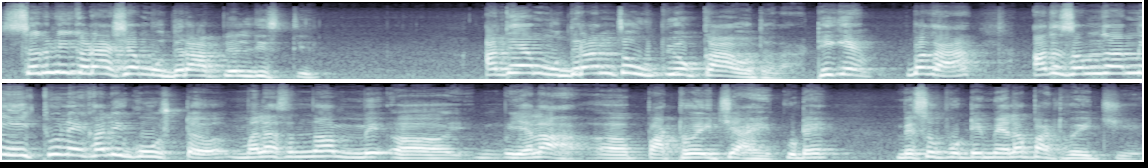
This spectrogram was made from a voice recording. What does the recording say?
सगळीकडे अशा मुद्रा आपल्याला दिसतील. आता या मुद्रांचा उपयोग काय होत होता? ठीक आहे. बघा आता समजा मी इथून एखादी गोष्ट मला समजा मे- याला पाठवायची आहे. कुठे? मेसोपोटेमियाला पाठवायची आहे.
